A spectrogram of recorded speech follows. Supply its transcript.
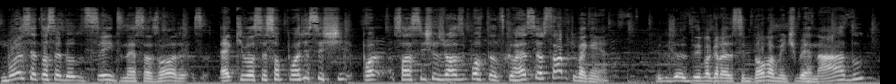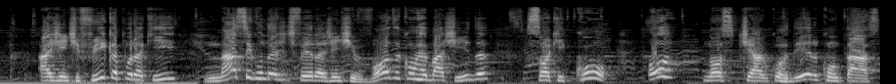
o bom de ser torcedor do Saints nessas horas é que você só pode assistir, só assiste os jogos importantes, que o resto você sabe que vai ganhar. Eu devo agradecer novamente Bernardo. A gente fica por aqui. Na segunda-feira a gente volta com rebatida, só que com o nosso Thiago Cordeiro, com Tassi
